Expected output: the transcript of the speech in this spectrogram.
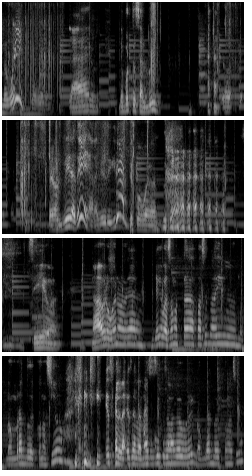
No voy, weón. Claro. Deporte San Luis. Pero, pero olvídate, a la que te creaste, pues weón. sí, weón. No, pero bueno, ya, ya que pasamos esta faceta ahí no- nombrando desconocidos, esa, es la, esa es la nueva sesión que se me acaba de ocurrir, nombrando desconocidos.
